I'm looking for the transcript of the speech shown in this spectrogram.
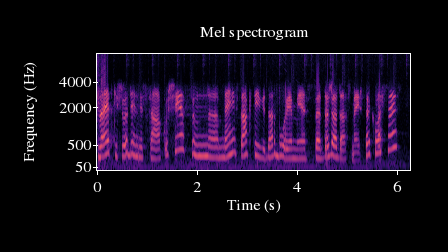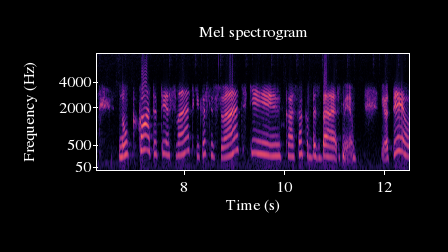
Svētki šodien ir sākušies un uh, mēs aktīvi darbojamies uh, dažādās meistarklasēs. Nu, kā tad tie svētki, kas ir svētki, kā saka, bez bērniem? Jo tie jau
